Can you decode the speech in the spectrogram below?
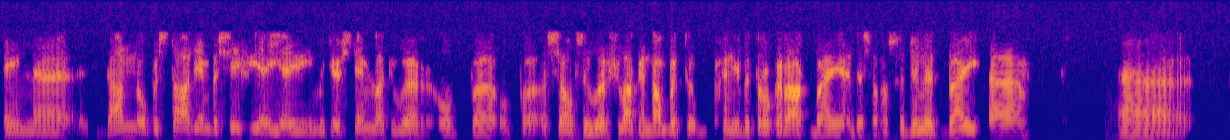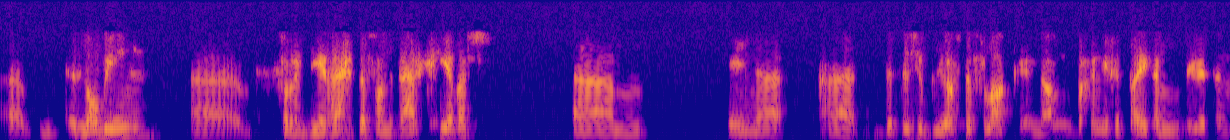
en uh dan op 'n stadium besef jy jy moet jou stem laat hoor op uh, op uh, selfs 'n hoër vlak en dan begin jy betrokke raak by en dis wat ons gedoen het by uh uh uh lobbying uh vir die regte van werkgewers. Ehm um, en uh uh dit is op die hoogste vlak en dan begin jy getuig en jy weet in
